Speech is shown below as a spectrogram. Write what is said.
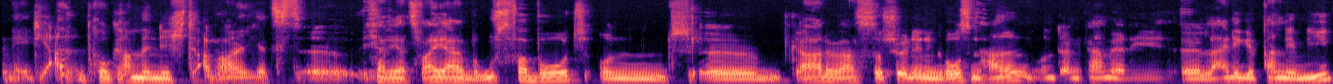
Nee, die alten Programme nicht, aber jetzt, äh, ich hatte ja zwei Jahre Berufsverbot und äh, gerade war es so schön in den großen Hallen und dann kam ja die äh, leidige Pandemie.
